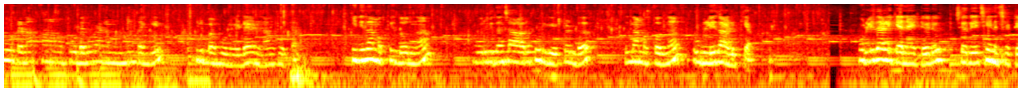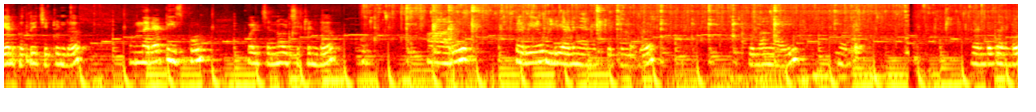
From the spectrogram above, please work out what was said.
കൂട്ടണം കൂടുതൽ വേണമെന്നുണ്ടെങ്കിൽ ഇരുമ്പം പുളിയുടെ എണ്ണം കൂട്ടാം. ഇനി നമുക്കിതൊന്ന് ഒരുവിധം ചാറ് കുറുകിയിട്ടുണ്ട്. ഇത് നമുക്കൊന്ന് ഉള്ളി താളിക്കാം. ഉള്ളി താളിക്കാനായിട്ട് ഒരു ചെറിയ ചീനച്ചട്ടി അടുപ്പത്ത് വെച്ചിട്ടുണ്ട്. ഒന്നര ടീസ്പൂൺ വെളിച്ചെണ്ണ ഒഴിച്ചിട്ടുണ്ട്. ആറ് ചെറിയ ഉള്ളിയാണ് ഞാൻ എടുത്തിട്ടുള്ളത്. ഇത് നന്നായി നോക്കാം രണ്ട് തണ്ട്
